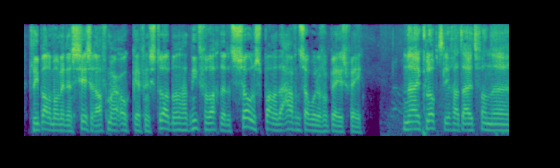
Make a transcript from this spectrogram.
Het liep allemaal met een sisser af, maar ook Kevin Strootman had niet verwacht... dat het zo'n spannende avond zou worden voor PSV. Nee, klopt. Je gaat uit van... Uh,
